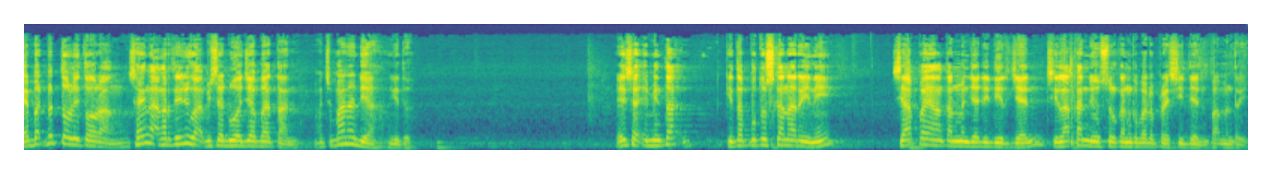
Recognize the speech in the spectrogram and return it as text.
Hebat betul itu orang. Saya nggak ngerti juga bisa dua jabatan. Macam mana dia gitu? Jadi saya minta kita putuskan hari ini siapa yang akan menjadi dirjen. Silakan diusulkan kepada Presiden Pak Menteri.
